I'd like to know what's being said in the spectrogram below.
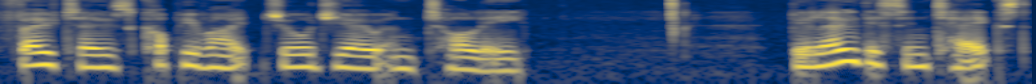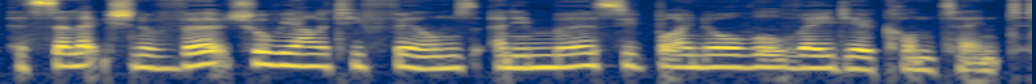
Photos copyright Giorgio and Tolly. Below this in text, a selection of virtual reality films and immersive binaural radio content.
